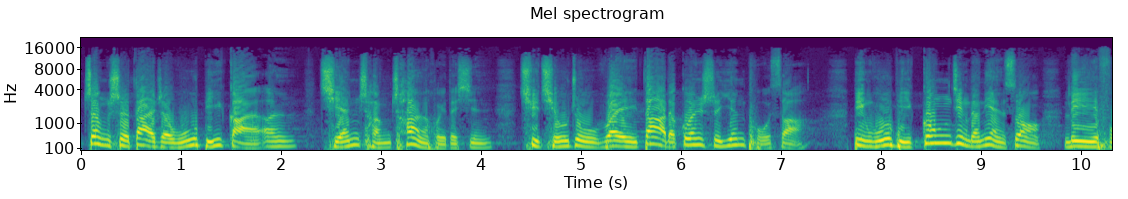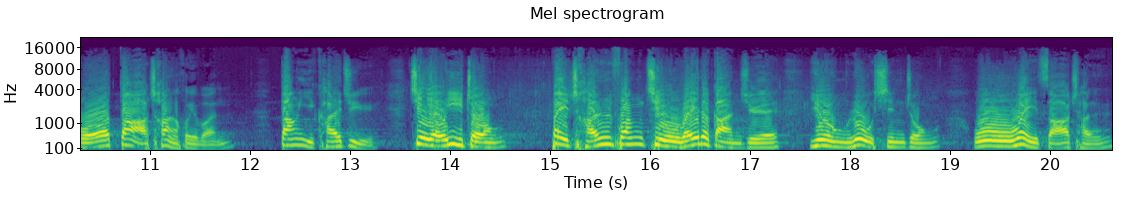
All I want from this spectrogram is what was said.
正式带着无比感恩、虔诚、忏悔的心去求助伟大的观世音菩萨。并无比恭敬地念诵礼佛大忏悔文，当一开句，就有一种被尘封久违的感觉涌入心中，五味杂陈，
